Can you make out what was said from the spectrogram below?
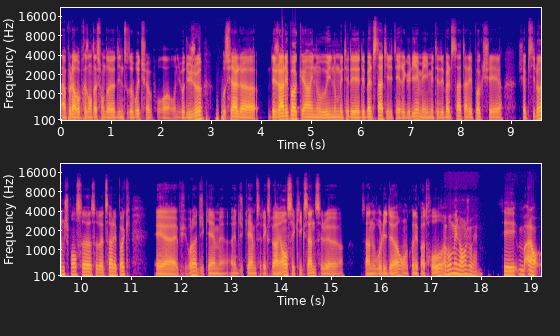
un peu la représentation d'Into the Breach euh, pour, au niveau du jeu. Social, déjà à l'époque, hein, il, nous, il nous mettait des, belles stats. Il était irrégulier, mais il mettait des belles stats à l'époque chez, chez Epsilon, je pense. ça doit être ça à l'époque. Et, puis voilà, euh, JKM c'est l'expérience. Et Kixan, c'est un nouveau leader. On le connaît pas trop. Un bon mélange, ouais. Alors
